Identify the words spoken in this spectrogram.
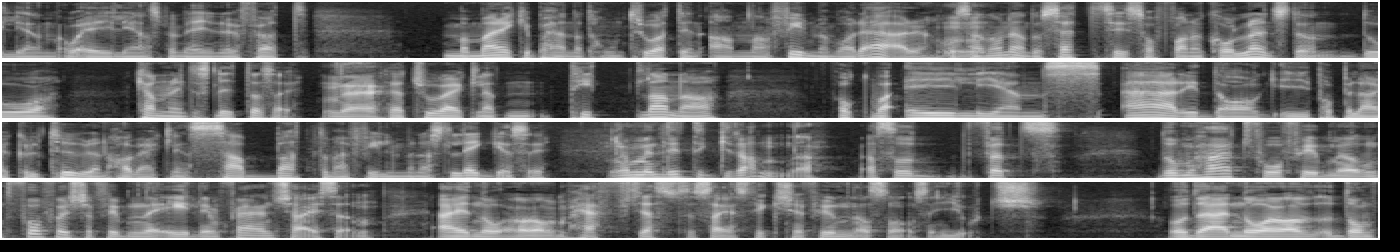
Alien och Aliens med mig nu för att man märker på henne att hon tror att det är en annan film än vad det är. Och sen Mm. har hon ändå sätter sig i soffan och kollar en stund, då kan hon inte slita sig. Nej. Så jag tror verkligen att titlarna och vad aliens är idag i populärkulturen har verkligen sabbat de här filmernas legacy. Ja men lite granna. Alltså för att de här två filmerna, de två första filmerna i Alien-franchisen är några av de häftigaste science fiction-filmerna som någonsin gjorts. Och det är några av de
